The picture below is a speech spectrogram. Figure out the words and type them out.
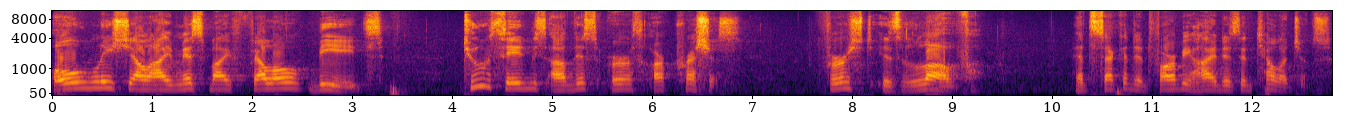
Only shall I miss my fellow beings. Two things on this earth are precious. First is love and second and far behind is intelligence.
